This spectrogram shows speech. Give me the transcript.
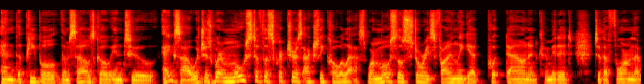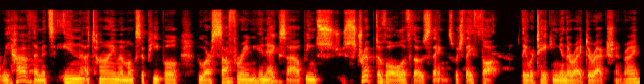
and the people themselves go into exile, which is where most of the scriptures actually coalesce, where most of those stories finally get put down and committed to the form that we have them. It's in a time amongst a people who are suffering in exile, being stripped of all of those things, which they thought they were taking in the right direction, right?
